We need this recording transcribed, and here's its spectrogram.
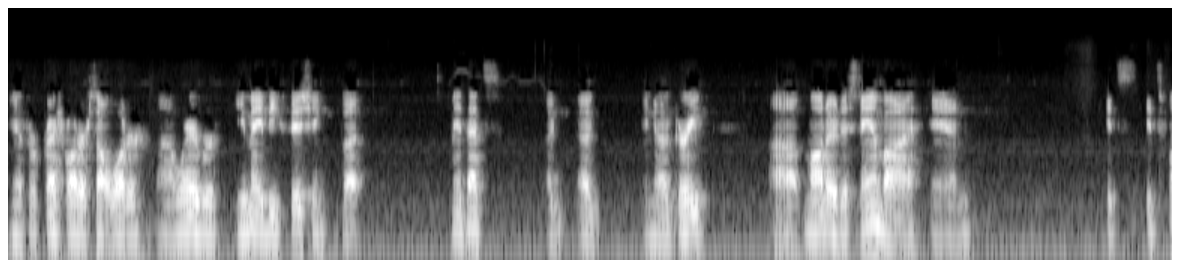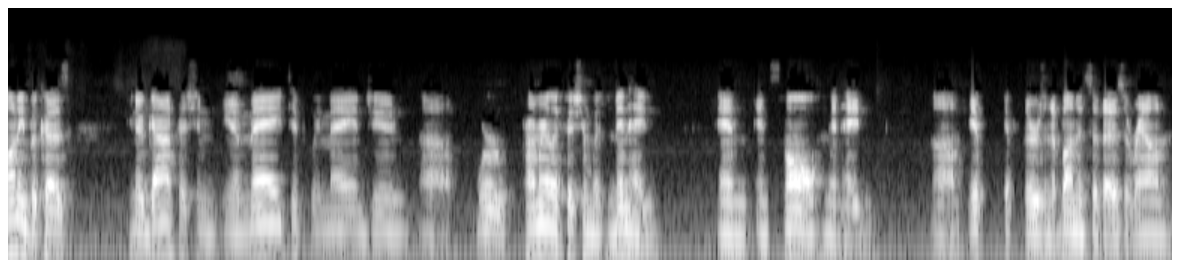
you know, for freshwater, saltwater, uh, wherever you may be fishing, but man, that's a, a you know a great uh, motto to stand by. And it's it's funny because you know guide fishing, you know May typically May and June, uh, we're primarily fishing with menhaden and and small menhaden. Um, if if there's an abundance of those around,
